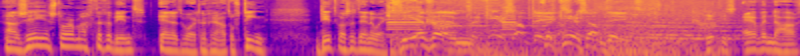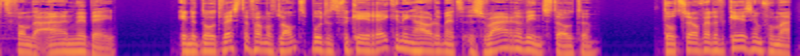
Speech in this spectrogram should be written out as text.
Aan zee een stormachtige wind en het wordt een graad of 10. Dit was het NOS. ZFM, verkeersupdate. verkeersupdate. Dit is Erwin de Hart van de ANWB. In het noordwesten van het land moet het verkeer rekening houden met zware windstoten. Tot zover de verkeersinformatie.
